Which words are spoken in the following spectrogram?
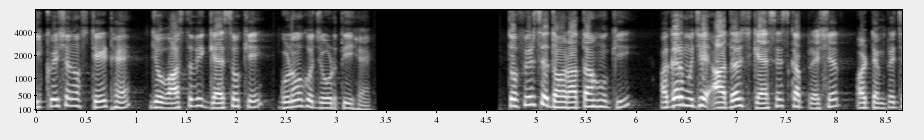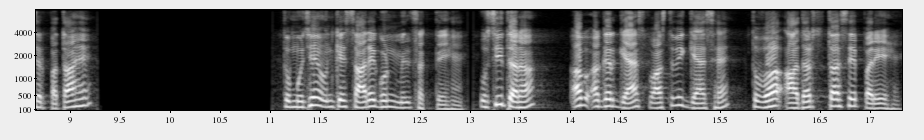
इक्वेशन ऑफ़ स्टेट है, जो वास्तविक गैसों के गुणों को जोड़ती है। तो फिर से दोहराता हूँ कि अगर मुझे आदर्श गैसेस का प्रेशर और टेम्परेचर पता है तो मुझे उनके सारे गुण मिल सकते हैं। उसी तरह, अब अगर गैस वास्तविक गैस है तो वह आदर्शता से परे है।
